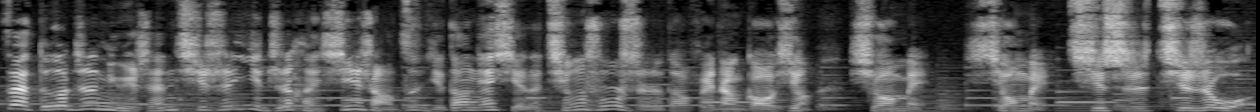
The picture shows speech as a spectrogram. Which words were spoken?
在得知女神其实一直很欣赏自己当年写的情书时，他非常高兴。小美，小美，其实其实我。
